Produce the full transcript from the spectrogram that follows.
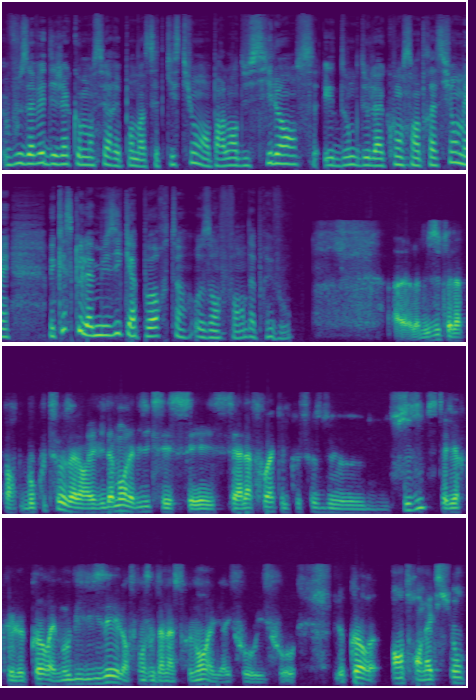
Vous avez déjà commencé à répondre à cette question en parlant du silence et donc de la concentration, mais, qu'est-ce que la musique apporte aux enfants, d'après vous? La musique, elle apporte beaucoup de choses. Alors évidemment, la musique, c'est à la fois quelque chose de physique, c'est-à-dire que le corps est mobilisé lorsqu'on joue d'un instrument. Eh bien, il faut, il faut, le corps entre en action.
